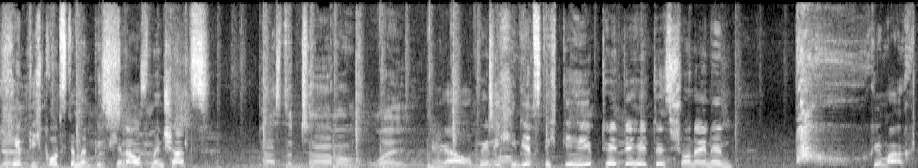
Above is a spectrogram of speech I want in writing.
Ich heb dich trotzdem ein bisschen auf, mein Schatz. Ja, und wenn ich ihn jetzt nicht gehebt hätte, hätte es schon einen gemacht.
